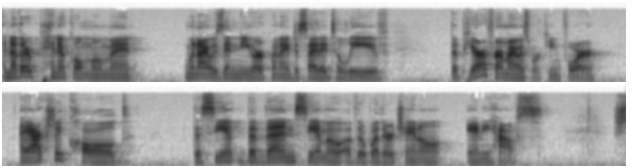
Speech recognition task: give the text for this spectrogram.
another pinnacle moment when i was in new york when i decided to leave the pr firm i was working for i actually called the CM, the then cmo of the weather channel annie house. Sh-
